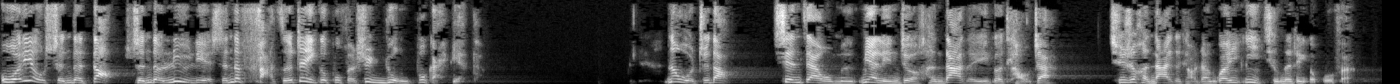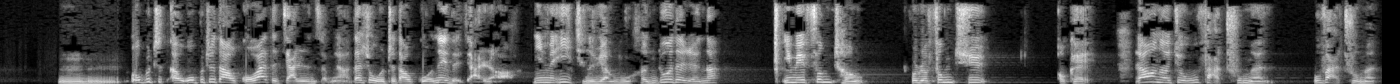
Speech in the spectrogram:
唯有神的道、神的律列、神的法则这一个部分是永不改变的。那我知道，现在我们面临着很大的一个挑战，其实很大一个挑战，关于疫情的这个部分。嗯，我不知呃，我不知道国外的家人怎么样，但是我知道国内的家人啊，因为疫情的缘故，很多的人呢，因为封城或者封区，OK，然后呢就无法出门，无法出门，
